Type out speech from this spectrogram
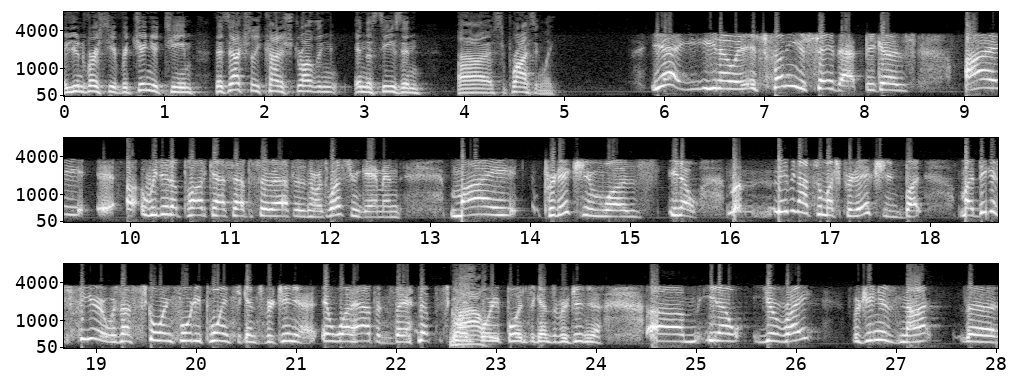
a University of Virginia team that's actually kind of struggling in the season, uh, surprisingly. Yeah, you know, it's funny you say that because I uh, we did a podcast episode after the Northwestern game, and my prediction was, you know, m- maybe not so much prediction, but my biggest fear was us scoring 40 points against Virginia. And what happens? They end up scoring Wow. 40 points against Virginia. Um, you know, you're right. Virginia's not the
